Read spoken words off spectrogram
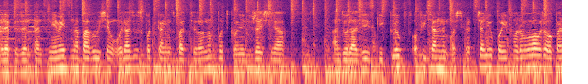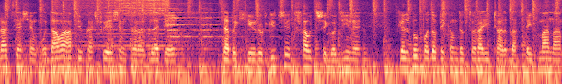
Reprezentant Niemiec nabawił się urazu w spotkaniu z Barceloną pod koniec września. Andulazyjski klub w oficjalnym oświadczeniu poinformował, że operacja się udała, a piłkarz czuje się coraz lepiej. Zabieg chirurgiczny trwał 3 godziny. Piotr był pod opieką doktora Richarda Statemana,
